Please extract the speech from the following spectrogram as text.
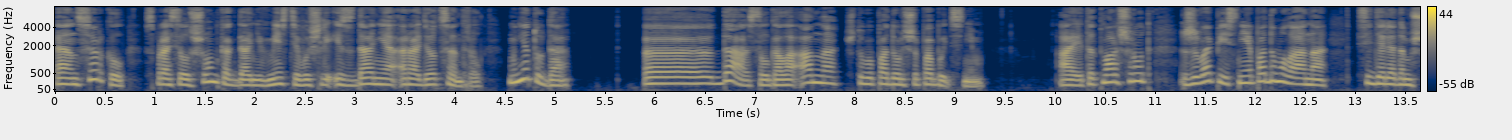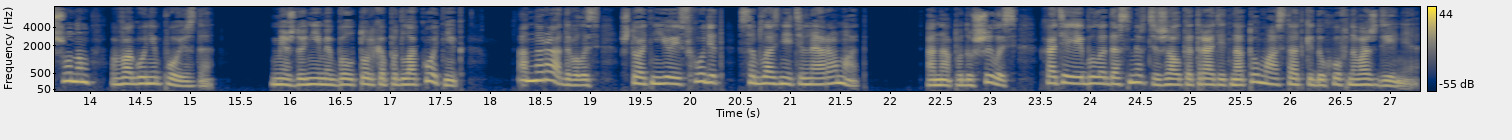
«Энн Серкл?» — спросил Шон, когда они вместе вышли из здания «Радио Централ». «Мне туда». «Э, да», — солгала Анна, чтобы подольше побыть с ним. «А этот маршрут живописнее», — подумала она, сидя рядом с Шоном в вагоне поезда. Между ними был только подлокотник. Анна радовалась, что от нее исходит соблазнительный аромат. Она подушилась, хотя ей было до смерти жалко тратить на Тома остатки духов наваждения.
